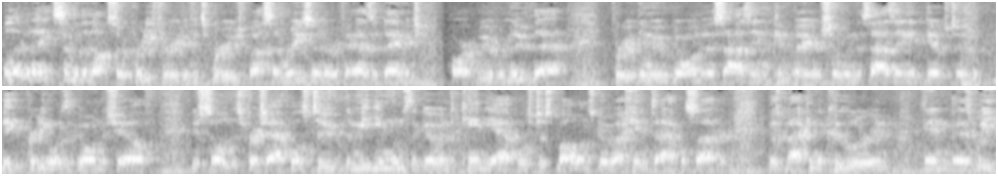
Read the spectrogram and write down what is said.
eliminate some of the not so pretty fruit. If it's bruised by some reason or if it has a damaged part, we would remove that fruit. Then we would go on to the sizing conveyor. So when the sizing, it goes to the big pretty ones that go on the shelf, just sold as fresh apples, to the medium ones that go into candy apples, to small ones go back into apple cider. It goes back in the cooler, and and as we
